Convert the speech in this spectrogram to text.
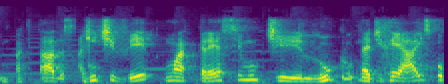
impactadas, a gente vê um acréscimo de lucro, né, de reais por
